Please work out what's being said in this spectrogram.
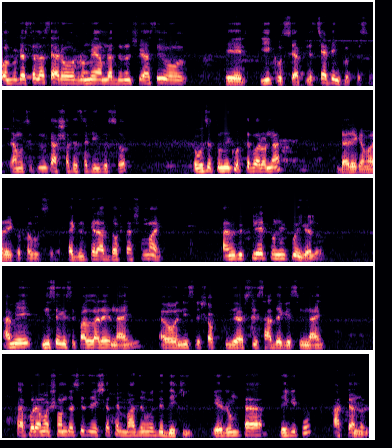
কম্পিউটার চালাচ্ছে আর ওর রুমে আমরা দুজন শুয়ে আছি, ও ই করছে, আপনি চ্যাটিং করতেছে। আমি বলছি, তুমি কার সাথে চ্যাটিং করছ? ও বলছে, তুমি করতে পারো না। ডাইরেক্ট আমার এই কথা বলছে। একদিনকে রাত দশটার সময় আমি ক্রিয়েট উনি কই গেল? আমি নিচে গেছি, পার্লারে নাই। ও নিচে সব খুঁজে আসছি, ছাদে গেছি, নাই। তারপরে আমার সন্দেহ হচ্ছে যে এর সাথে মাঝে মধ্যে দেখি। এই রুমটা দেখি তো আটকানোই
